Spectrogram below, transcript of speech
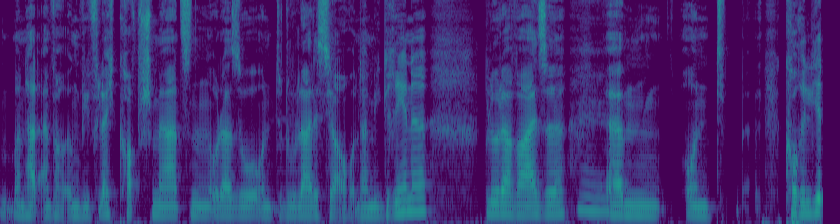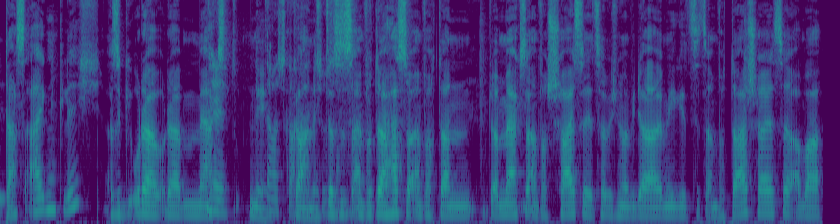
man hat einfach irgendwie vielleicht Kopfschmerzen oder so und du, du leidest ja auch unter Migräne, blöderweise. Mhm. Ähm, und korreliert das eigentlich? Also, oder, oder merkst Nee, du, nee, ist gar gar nicht. Das ist einfach, da hast du einfach dann, da merkst du einfach, scheiße, jetzt habe ich mal wieder, mir geht's jetzt einfach da scheiße, aber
